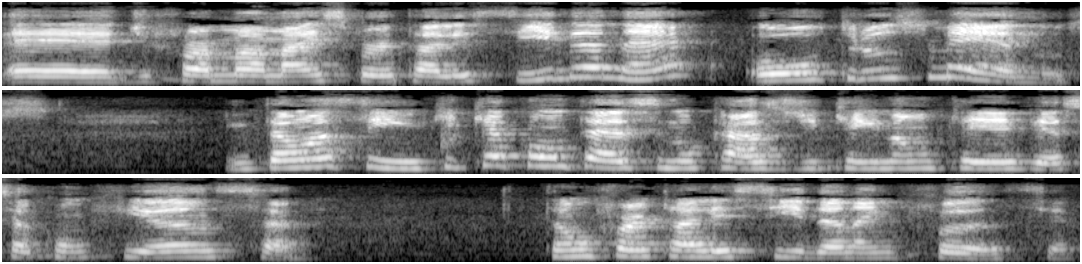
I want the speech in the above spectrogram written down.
é, de forma mais fortalecida, né? Outros menos. Então, assim, o que, que acontece no caso de quem não teve essa confiança tão fortalecida na infância,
